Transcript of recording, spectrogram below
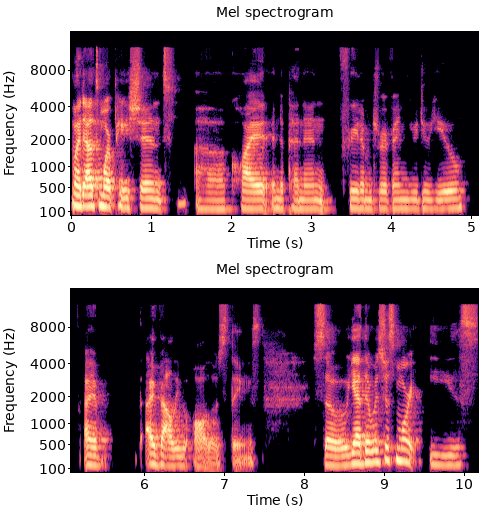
My dad's more patient, uh, quiet, independent, freedom driven, you do you. I I value all those things. So yeah, there was just more ease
